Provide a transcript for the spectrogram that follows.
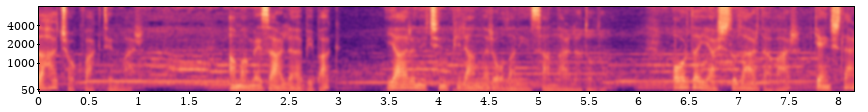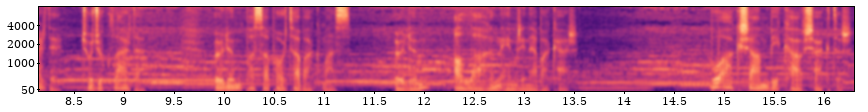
Daha çok vaktin var. Ama mezarlığa bir bak, yarın için planları olan insanlarla dolu. Orada yaşlılar da var, gençler de, çocuklar da. Ölüm pasaporta bakmaz. Ölüm Allah'ın emrine bakar. Bu akşam bir kavşaktır.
